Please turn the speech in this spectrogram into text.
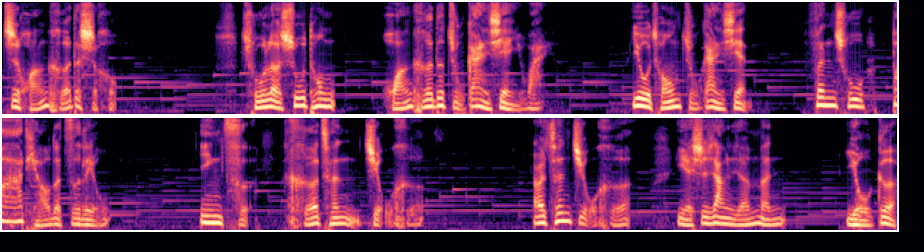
治黄河的时候，除了疏通黄河的主干线以外，又从主干线分出八条的支流，因此合称九河。而称九河，也是让人们有个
